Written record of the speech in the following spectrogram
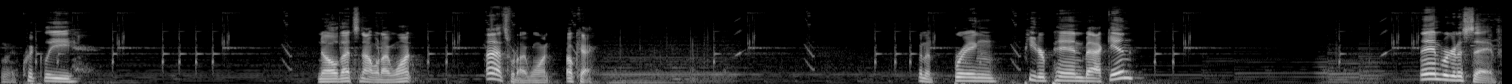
I'm gonna quickly... No, that's not what I want. That's what I want. Okay. I'm gonna bring Peter Pan back in. And we're gonna save.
